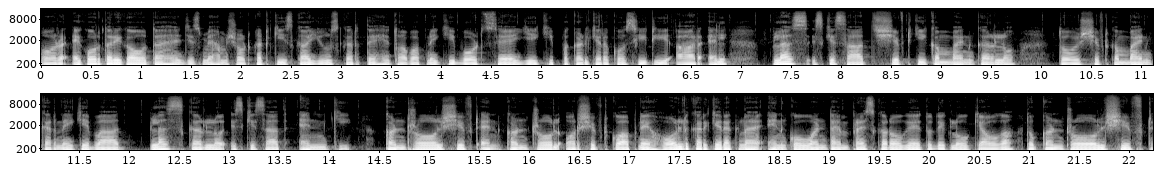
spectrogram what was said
और एक और तरीका होता है जिसमें हम शॉर्टकट कीज का यूज़ करते हैं तो आप अपने कीबोर्ड से ये की पकड़ के रखो C T R L plus इसके साथ शिफ्ट की कंबाइन कर लो। तो शिफ्ट कंबाइन करने के बाद प्लस कर लो इसके साथ N key control shift N control और शिफ्ट को आपने होल्ड करके रखना है एन को वन टाइम प्रेस करोगे तो देख लो क्या होगा। तो कंट्रोल शिफ्ट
